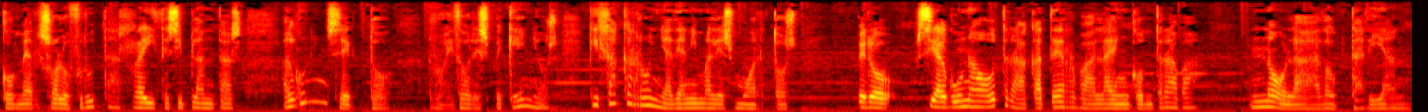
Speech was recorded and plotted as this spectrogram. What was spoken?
comer solo frutas, raíces y plantas, algún insecto, roedores pequeños, quizá carroña de animales muertos, pero si alguna otra caterva la encontraba, no la adoptarían,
